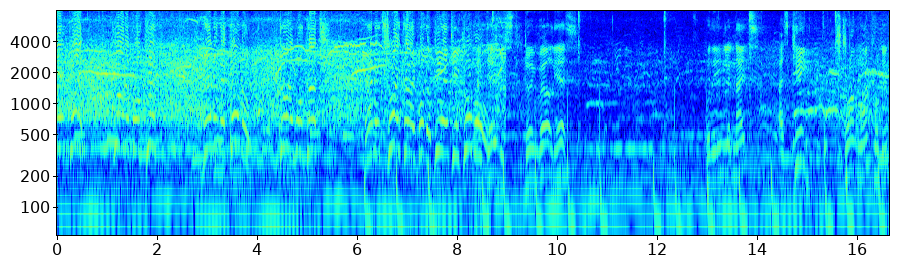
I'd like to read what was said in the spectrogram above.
Left foot. Beautiful kick. Nene McDonald. Beautiful touch. And it's try time for the PNG Kumul. Davis doing well, yes. For the England Knights as King. Strong run from him.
